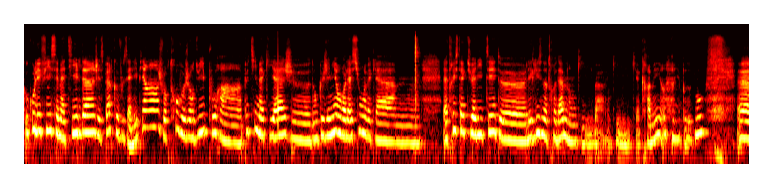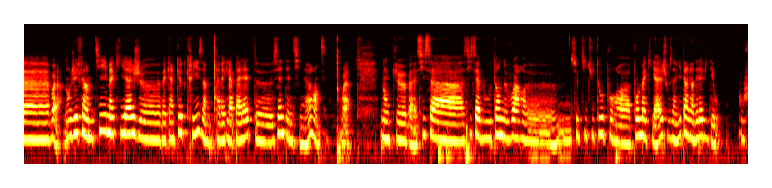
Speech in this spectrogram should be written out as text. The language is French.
Coucou les filles, c'est Mathilde, j'espère que vous allez bien. Je vous retrouve aujourd'hui pour un petit maquillage euh, que j'ai mis en relation avec la, hum, la triste actualité de l'église Notre-Dame donc, qui, bah, a cramé, hein, il n'y a pas d'autre mot. Euh, voilà, donc j'ai fait un petit maquillage euh, avec un cut crease avec la palette Saint Sinner. Voilà. Donc bah, si, ça, vous tente de voir ce petit tuto pour le maquillage, je vous invite à regarder la vidéo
